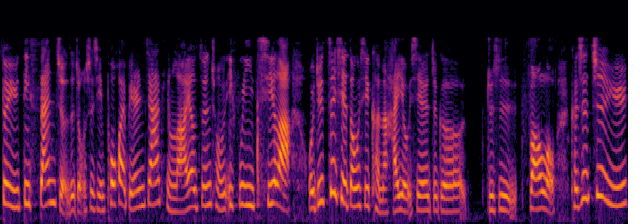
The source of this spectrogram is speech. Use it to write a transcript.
对于第三者这种事情，破坏别人家庭啦，要遵从一夫一妻啦，我觉得这些东西可能还有些这个就是 follow，可是至于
